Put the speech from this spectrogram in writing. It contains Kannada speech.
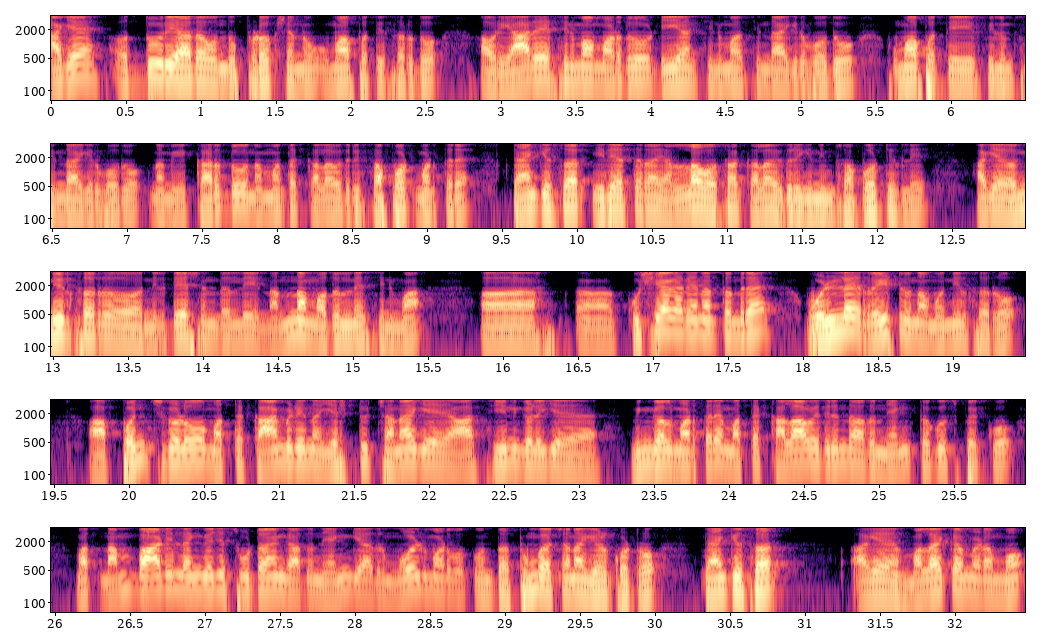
ಹಾಗೆ ಅದ್ದೂರಿಯಾದ ಒಂದು ಪ್ರೊಡಕ್ಷನ್ನು ಉಮಾಪತಿ ಸರ್ದು. ಅವ್ರು ಯಾರೇ ಸಿನಿಮಾ ಮಾಡಿದ್ರು, ಡಿ ಎನ್ ಸಿನಿಮಾಸಿಂದ ಆಗಿರ್ಬೋದು, ಉಮಾಪತಿ ಫಿಲ್ಮ್ಸಿಂದ ಆಗಿರ್ಬೋದು, ನಮಗೆ ಕರೆದು ನಮ್ಮಂಥ ಕಲಾವಿದರಿಗೆ ಸಪೋರ್ಟ್ ಮಾಡ್ತಾರೆ. ಥ್ಯಾಂಕ್ ಯು ಸರ್ ಇದೇ ಥರ ಎಲ್ಲ ಹೊಸ ಕಲಾವಿದರಿಗೆ ನಿಮ್ಮ ಸಪೋರ್ಟ್ ಇರಲಿ. ಹಾಗೆ ಅನಿಲ್ ಸರ್ ನಿರ್ದೇಶನದಲ್ಲಿ ನನ್ನ ಮೊದಲನೇ ಸಿನಿಮಾ. ಖುಷಿಯಾಗೋದೇನಂತಂದರೆ ಒಳ್ಳೆ ರೈಟ್ರು ನಮ್ಮ ಅನಿಲ್ ಸರು ಆ ಪಂಚ್ಗಳು ಮತ್ತು ಕಾಮಿಡಿನ ಎಷ್ಟು ಚೆನ್ನಾಗಿ ಆ ಸೀನ್ಗಳಿಗೆ ಮಿಂಗಲ್ ಮಾಡ್ತಾರೆ, ಮತ್ತು ಕಲಾವಿದರಿಂದ ಅದನ್ನು ಹೆಂಗೆ ತೆಗಿಸ್ಬೇಕು ಮತ್ತು ನಮ್ಮ ಬಾಡಿ ಲ್ಯಾಂಗ್ವೇಜ್ ಸೂಟ್ ಆಗಂಗೆ ಅದನ್ನು ಹೆಂಗೆ ಅದನ್ನು ಮೋಲ್ಡ್ ಮಾಡಬೇಕು ಅಂತ ತುಂಬ ಚೆನ್ನಾಗಿ ಹೇಳ್ಕೊಟ್ರು. ಥ್ಯಾಂಕ್ ಯು ಸರ್ ಹಾಗೆ ಮಲೈಕಾ ಮೇಡಮ್ಮು,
